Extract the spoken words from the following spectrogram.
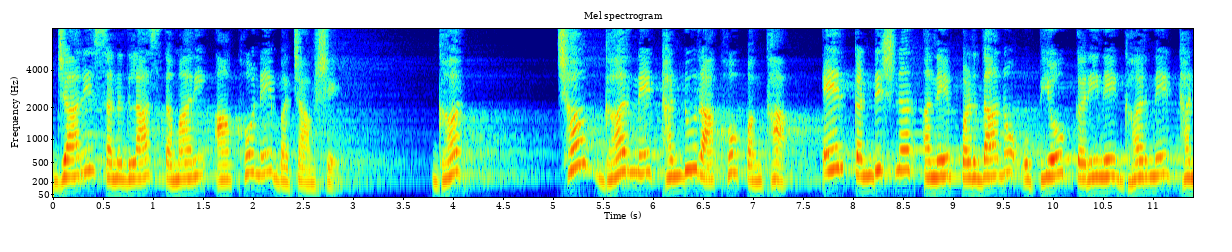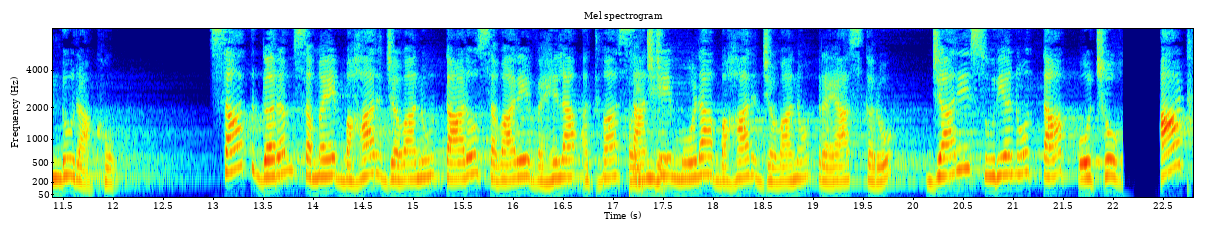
જ્યારે સનગ્લાસ તમારી આંખોને બચાવશે. ઘર. છ ઘરને ઠંડુ રાખો પંખા એર કન્ડિશનર અને પડદાનો ઉપયોગ કરીને ઘરને ઠંડુ રાખો. સાત ગરમ સમયે બહાર જવાનું ટાળો સવારે વહેલા અથવા સાંજે મોડા બહાર જવાનો પ્રયાસ કરો. જ્યારે સૂર્યનો તાપ ઓછો આઠ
